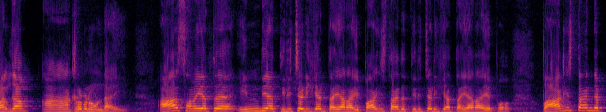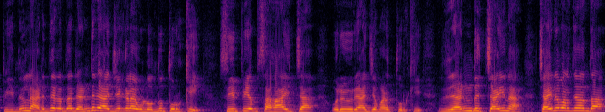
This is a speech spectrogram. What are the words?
പൽഗാം ആക്രമണം ഉണ്ടായി. ആ സമയത്ത് ഇന്ത്യ തിരിച്ചടിക്കാൻ തയ്യാറായി. പാകിസ്ഥാനെ തിരിച്ചടിക്കാൻ തയ്യാറായപ്പോൾ പാകിസ്ഥാന്റെ പിന്നിൽ അണിനിരുന്ന രണ്ട് രാജ്യങ്ങളെ ഉള്ളൂ. ഒന്ന് തുർക്കി. സി പി എം സഹായിച്ച ഒരു രാജ്യമാണ് തുർക്കി. രണ്ട് ചൈന. ചൈന പറഞ്ഞത് എന്താ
